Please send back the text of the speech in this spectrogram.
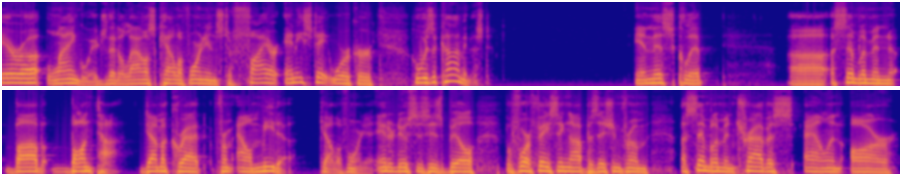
era language that allows Californians to fire any state worker who was a communist. In this clip, uh, Assemblyman Bob Bonta, Democrat from Alameda, California, introduces his bill before facing opposition from Assemblyman Travis Allen R.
